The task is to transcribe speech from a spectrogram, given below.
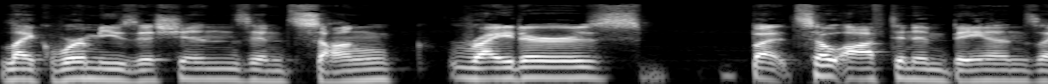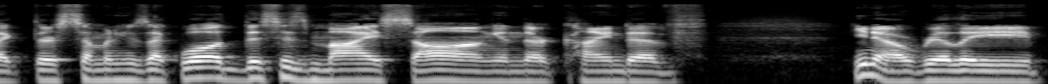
like we're musicians and songwriters, but so often in bands, like there's someone who's like, well, this is my song, and they're kind of, you know, really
